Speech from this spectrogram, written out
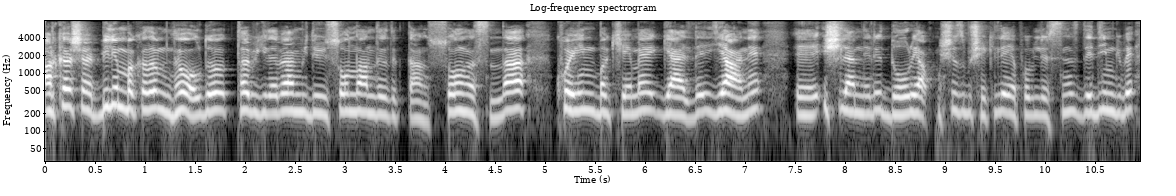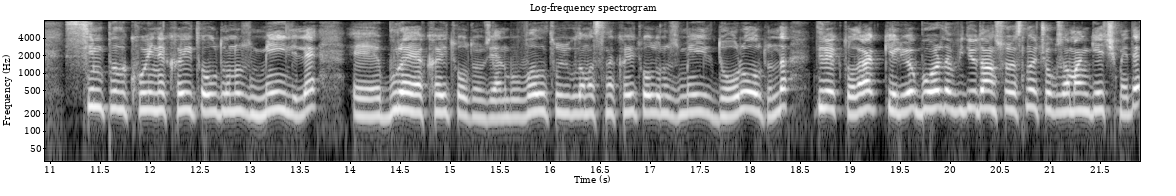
Arkadaşlar bilin bakalım ne oldu? Tabii ki de ben videoyu sonlandırdıktan sonrasında coin bakiyeme geldi. Yani e, işlemleri doğru yapmışız. Bu şekilde yapabilirsiniz. Dediğim gibi Simple Coin'e kayıt olduğunuz mail ile e, buraya kayıt olduğunuz yani bu wallet uygulamasına kayıt olduğunuz mail doğru olduğunda direkt olarak geliyor. Bu arada videodan sonrasında çok zaman geçmedi.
